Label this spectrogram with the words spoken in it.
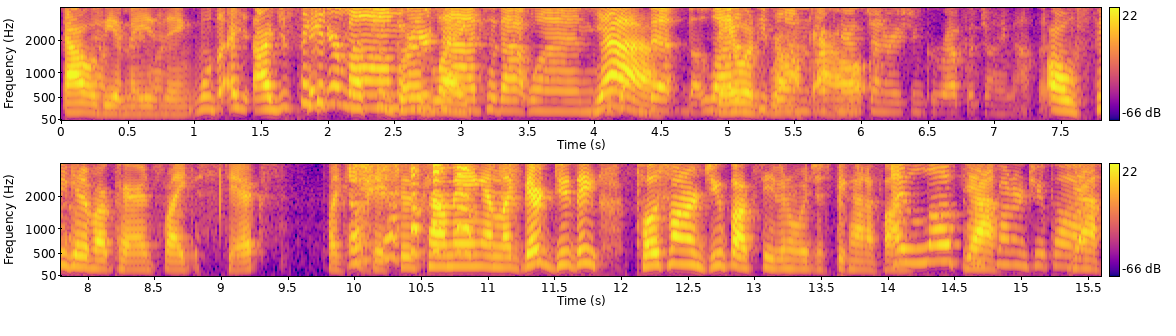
That would be That's a great one. amazing. Well, I, I just think take it's such a mom good or your dad like. to that one. Yeah, that, that- a lot they of would people in rock our parents' generation grew up with Johnny Mathis. Oh, speaking of our parents, like Styx, like oh, Styx is coming, and like they're do they postmodern jukebox even would just be kind of fun. I love Yeah. postmodern jukebox. Yeah,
